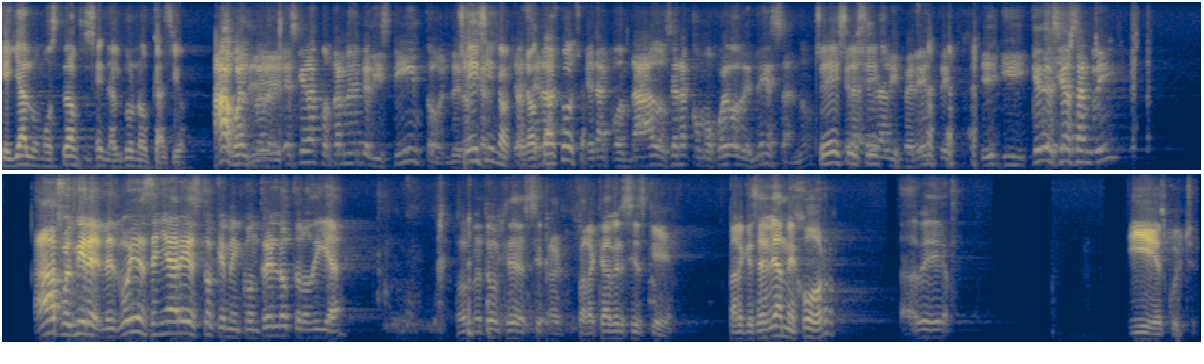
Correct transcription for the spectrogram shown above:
que ya lo mostramos en alguna ocasión. Ah, bueno, es que era totalmente distinto. El de las Sí, sí, no, era otra cosa. Era con dados, era como juego de mesa, ¿no? Sí, sí, era, sí. Era diferente. ¿Y, y qué decías, Henry? Ah, pues mire, les voy a enseñar esto que me encontré el otro día. Oh, Me tengo que para acá a ver si es que. Para que se vea mejor. A ver. Y escuchen.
